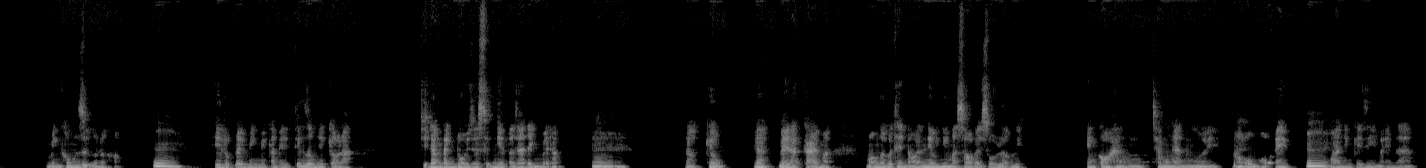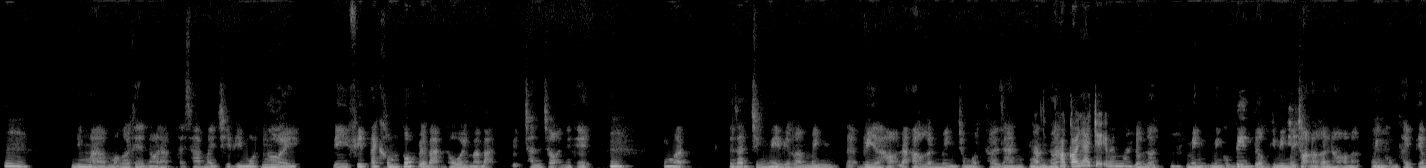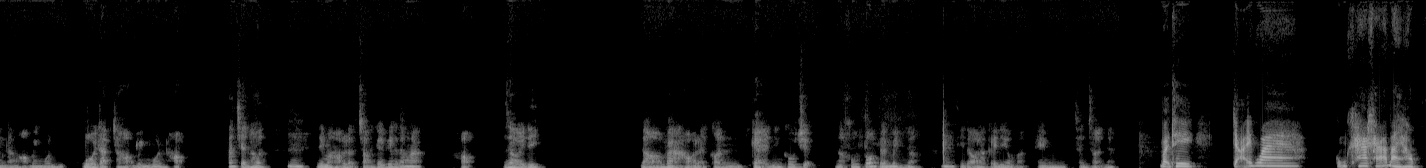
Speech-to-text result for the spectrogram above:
mình không giữ được họ Ừm. thì lúc đấy mình mới cảm thấy tiếc giống như kiểu là chị đang đánh đổi giữa sự nghiệp và gia đình vậy đó Ừm. đó kiểu đấy là cái mà mọi người có thể nói là nếu như mà so về số lượng đi em có hàng trăm ngàn người họ Ừm. ủng hộ em Ừm. qua những cái gì mà em làm Ừm. nhưng mà mọi người có thể nói là tại sao mày chỉ vì một người đi feedback không tốt về bạn thôi mà bạn bị chăn trở như thế Ừm. nhưng mà thực ra chính vì việc là mình đã, vì là họ đã ở gần mình trong một thời gian ngắn thôi Họ có giá trị với mình. đúng rồi Ừm. mình mình cũng tin tưởng thì mình mới chọn ở gần họ mà mình Ừm. cũng thấy tiềm năng của họ mình muốn bồi đắp cho họ mình muốn họ phát triển hơn Ừm. nhưng mà họ lựa chọn cái việc rằng là họ rời đi đó và họ lại còn kể những câu chuyện nó không tốt về mình nữa Ừm. thì đó là cái điều mà em chăn trở nhất Vậy thì trải qua cũng kha khá bài học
